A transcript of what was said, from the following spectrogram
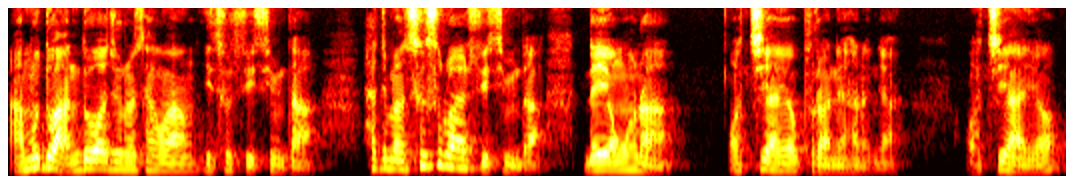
아무도 안 도와주는 상황 있을 수 있습니다. 하지만 스스로 할 수 있습니다. 내 영혼아, 어찌하여 불안해하느냐? 어찌하여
